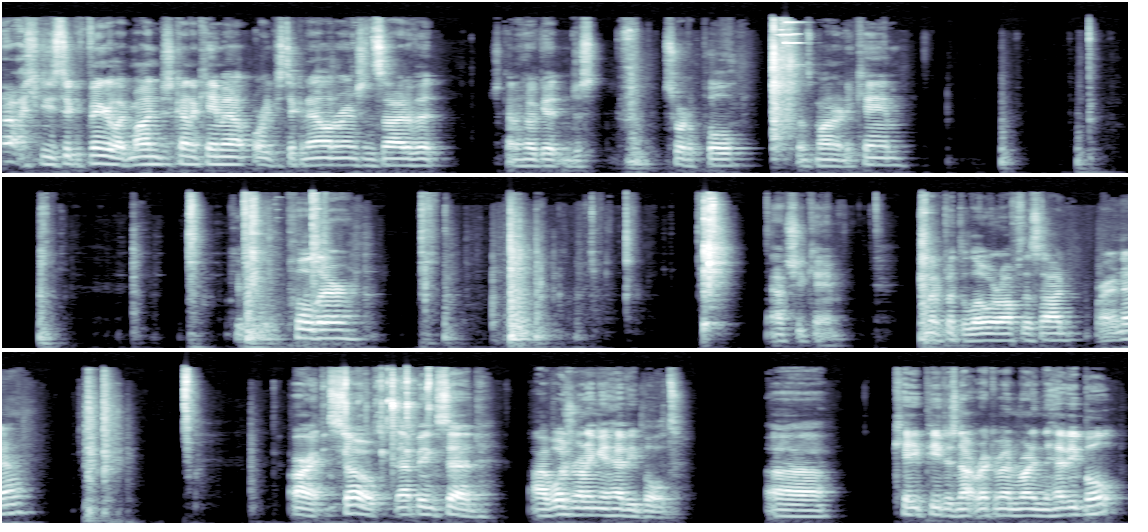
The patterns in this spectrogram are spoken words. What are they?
Uh, you can stick a finger like mine just kind of came out, or you can stick an Allen wrench inside of it. Just kind of hook it and just sort of pull since mine already came. Give it a little pull there. Out she came. I'm going to put the lower off the side right now. All right, so that being said, I was running a heavy bolt. Uh, KP does not recommend running the heavy bolt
